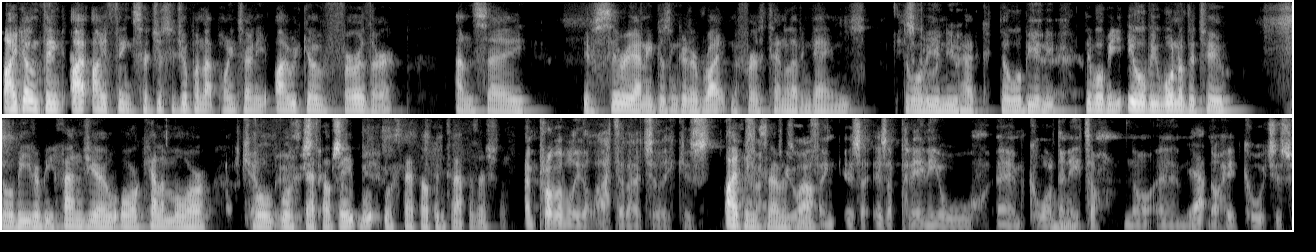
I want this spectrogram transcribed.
I don't think. I, I think so. Just to jump on that point, Tony, I would go further and say if Sirianni doesn't get it right in the first 10, 11 games, there will be a new head. There will be a new. There will be. It will be one of the two. It will be either be Fangio or Kellen Moore We'll, we'll step up. We'll, we'll, step up into that position, and probably the latter actually, because I think so as well. I think is a, is a perennial um, coordinator, mm-hmm. not um, yeah. not head coach. Is,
